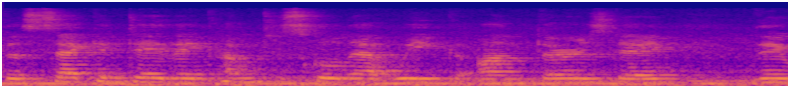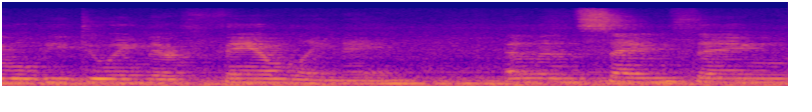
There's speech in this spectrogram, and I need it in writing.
The second day they come to school that week on Thursday, they will be doing their family name. And then same thing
